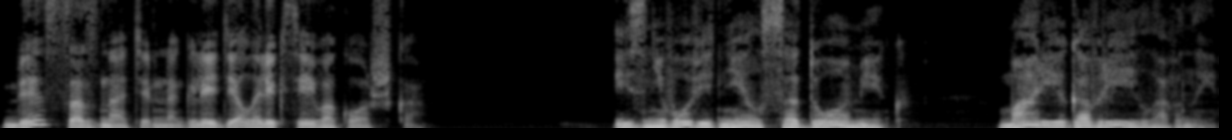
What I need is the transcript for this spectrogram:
бессознательно глядел Алексей в окошко. Из него виднелся домик Марьи Гавриловны.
